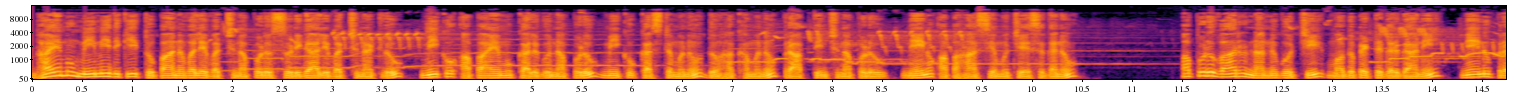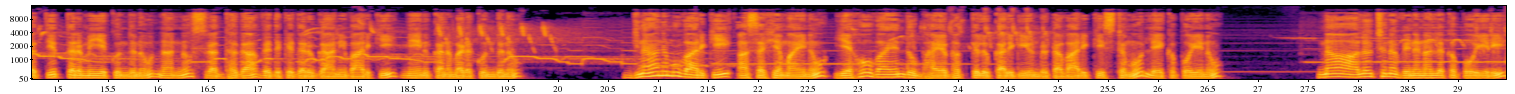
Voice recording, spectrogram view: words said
భయము మీ మీదికి తుపాను వలె వచ్చినప్పుడు సుడిగాలి వచ్చినట్లు మీకు అపాయము కలుగునప్పుడు మీకు కష్టమును దుహకమును ప్రాప్తించినప్పుడు నేను అపహాస్యము చేసెదను. అప్పుడు వారు నన్ను గూర్చి మొదపెట్టెదరుగాని నేను ప్రత్యుత్తరమీయకుందును నన్ను శ్రద్ధగా వెదకెదరుగాని వారికి నేను కనబడకుందును. జ్ఞానము వారికి అసహ్యమాయను యహోవాయందు భయభక్తులు కలిగియుండుట వారికిష్టము లేకపోయెను. నా ఆలోచన విననల్లకపోయిరి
